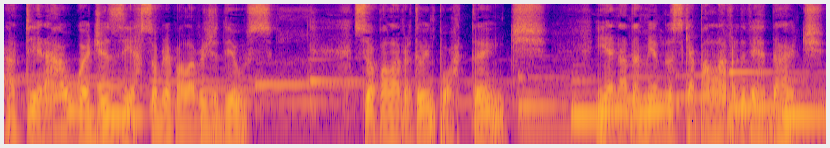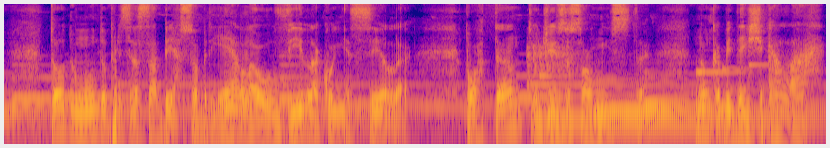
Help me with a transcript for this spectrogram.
a ter algo a dizer sobre a palavra de Deus. Sua palavra é tão importante e é nada menos que a palavra da verdade. Todo mundo precisa saber sobre ela, ouvi-la, conhecê-la. Portanto, diz o salmista, nunca me deixe calar,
